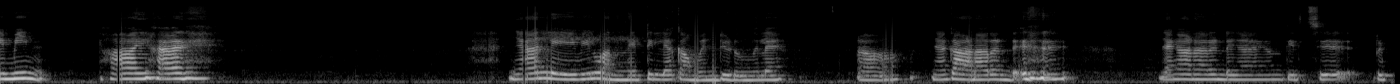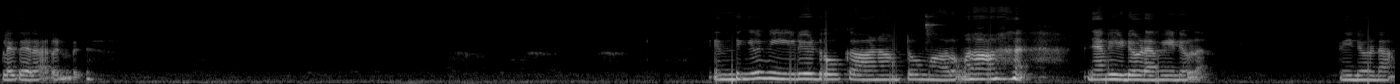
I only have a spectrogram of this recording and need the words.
എമീൻ. Hi hi. ഞാൻ ലൈവിൽ വന്നിട്ടില്ല കമന്റ് ഇടുന്നല്ലേ? ആ ഞാൻ കാണാറുണ്ട്. ഞാൻ കാണാറുണ്ട്. ഞാൻ തിരിച്ച് റിപ്ലൈ തരാറുണ്ട്. എന്തെങ്കിലും വീഡിയോ ഇടോ കാണാട്ടോ മാറും. ആ ഞാൻ വീഡിയോ ഇടാം വീഡിയോ ഇടാം. വീഡിയോ ഇടാം.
